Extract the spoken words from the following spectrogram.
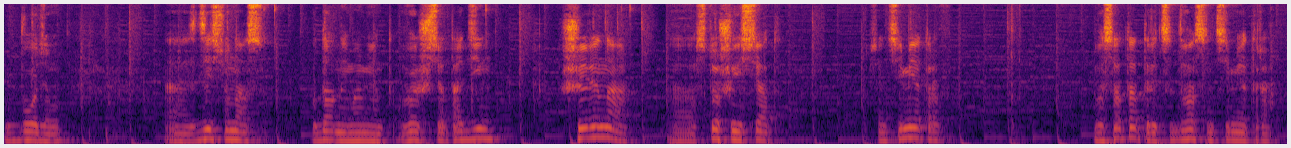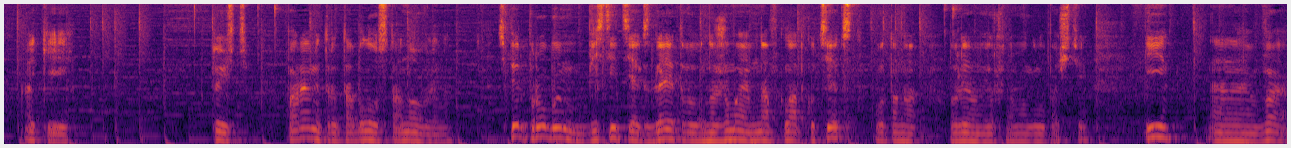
вводим здесь у нас в данный момент V61, ширина 160 э, сантиметров, высота 32 сантиметра, окей. То есть параметры табло установлены. Теперь пробуем ввести текст. Для этого нажимаем на вкладку текст, вот она в левом верхнем углу почти, и э, в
